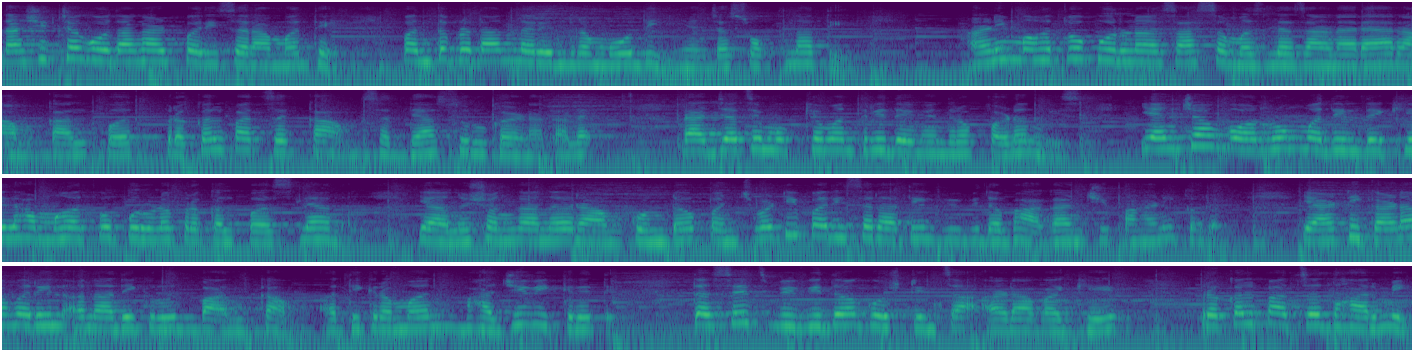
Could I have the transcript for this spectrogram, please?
नाशिकच्या गोदाघाट परिसरामध्ये पंतप्रधान नरेंद्र मोदी यांच्या स्वप्नातील आणि महत्त्वपूर्ण असा समजल्या जाणाऱ्या रामकाल पथ प्रकल्पाचं काम सध्या सुरू करण्यात आलं आहे राज्याचे मुख्यमंत्री देवेंद्र फडणवीस यांच्या वॉररूममधील देखील हा महत्त्वपूर्ण प्रकल्प असल्यानं या अनुषंगानं रामकुंड पंचवटी परिसरातील विविध भागांची पाहणी करत या ठिकाणावरील अनाधिकृत बांधकाम अतिक्रमण भाजी विक्रेते तसेच विविध गोष्टींचा आढावा घेत प्रकल्पाचं धार्मिक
